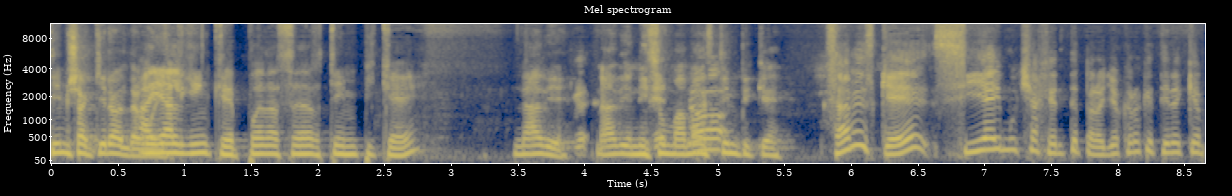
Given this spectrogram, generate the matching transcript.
Team Shakira el de ¿Hay alguien que pueda ser Team Piqué? Nadie, nadie, ni su Eh, mamá no. es Team Piqué. ¿Sabes qué? Sí hay mucha gente, pero yo creo que tiene que,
